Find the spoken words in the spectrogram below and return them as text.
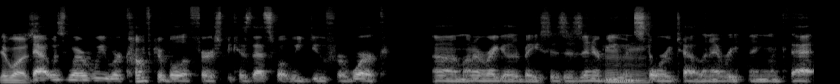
It was. that was where we were comfortable at first because that's what we do for work um, on a regular basis is interview and Mhm. storytell and everything like that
